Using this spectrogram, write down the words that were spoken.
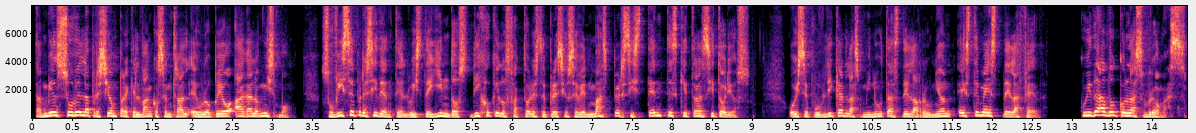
También sube la presión para que el Banco Central Europeo haga lo mismo. Su vicepresidente, Luis de Guindos, dijo que los factores de precios se ven más persistentes que transitorios. Hoy se publican las minutas de la reunión este mes de la Fed. Cuidado con las bromas.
